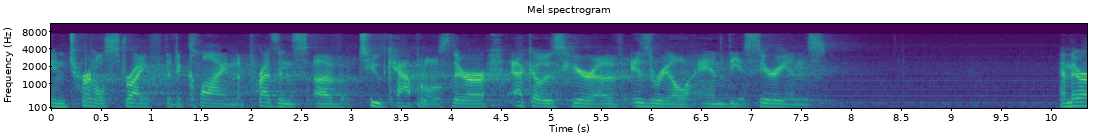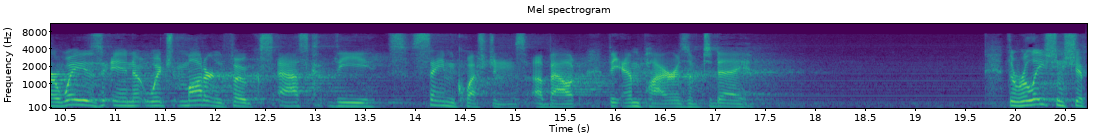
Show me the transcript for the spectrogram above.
internal strife, the decline, the presence of two capitals. There are echoes here of Israel and the Assyrians. And there are ways in which modern folks ask the same questions about the empires of today. The relationship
